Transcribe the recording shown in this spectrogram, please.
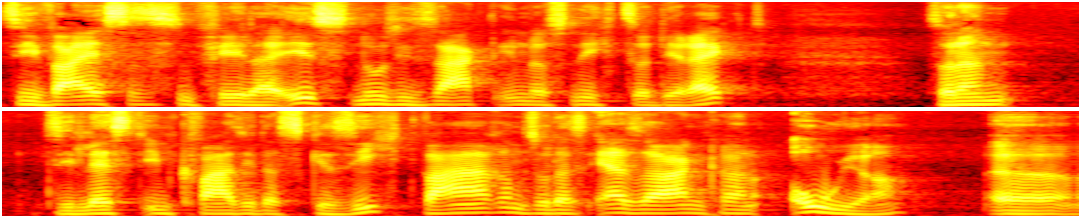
sie weiß, dass es ein Fehler ist, nur sie sagt ihm das nicht so direkt, sondern sie lässt ihm quasi das Gesicht wahren, sodass er sagen kann, oh ja, äh,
